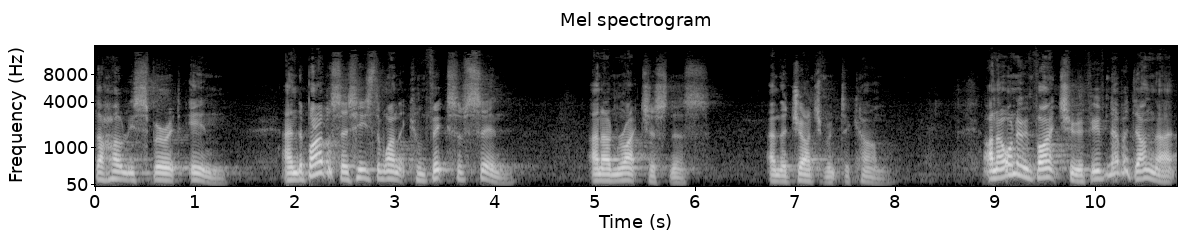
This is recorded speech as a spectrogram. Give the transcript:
the Holy Spirit in. And the Bible says he's the one that convicts of sin and unrighteousness and the judgment to come. And I want to invite you, if you've never done that,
